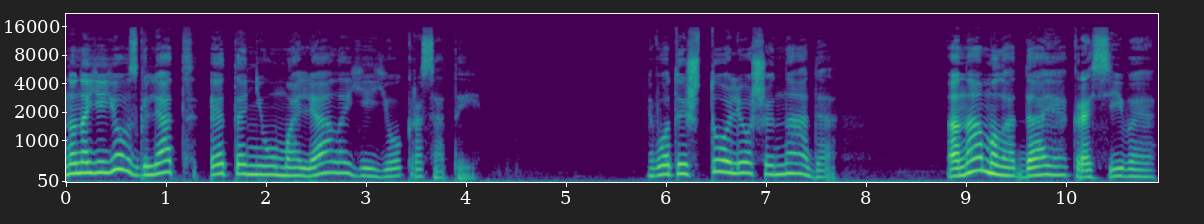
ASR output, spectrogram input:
но на ее взгляд это не умаляло ее красоты. Вот и что Лёше надо. Она молодая, красивая.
